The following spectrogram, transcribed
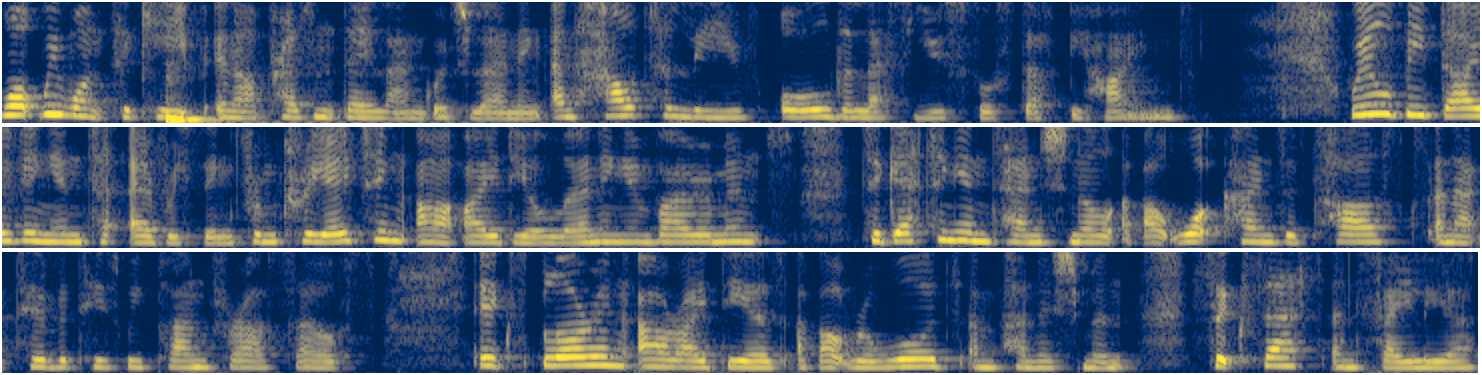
what we want to keep in our present day language learning, and how to leave all the less useful stuff behind. We'll be diving into everything from creating our ideal learning environments to getting intentional about what kinds of tasks and activities we plan for ourselves, exploring our ideas about rewards and punishment, success and failure,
